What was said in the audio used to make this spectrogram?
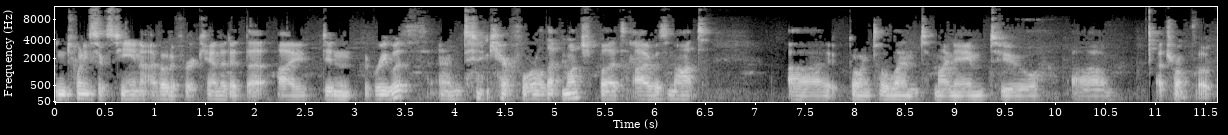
In 2016, I voted for a candidate that I didn't agree with and didn't care for all that much, but I was not uh, going to lend my name to um, a Trump vote.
